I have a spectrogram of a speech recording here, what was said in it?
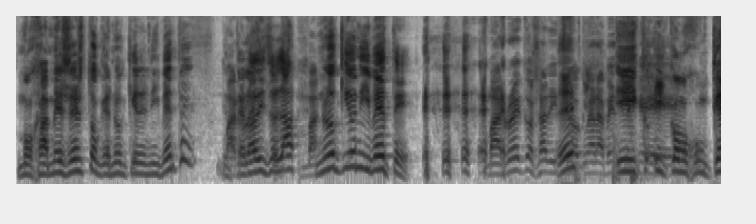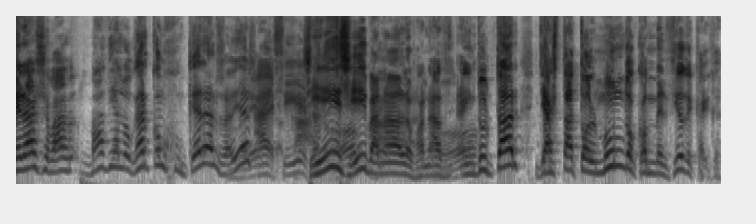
Mohamed esto que no quiere ni vete. Te Marrue- lo ha dicho ya. No quiero ni vete. Marruecos ha dicho ¿Eh? claramente Y, que... y con Junqueras se va, va a dialogar con Junqueras, ¿sabías? Ah, sí, Sí, claro, sí, van a, los van a, indultar. Ya está todo el mundo convencido de que, hay que-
